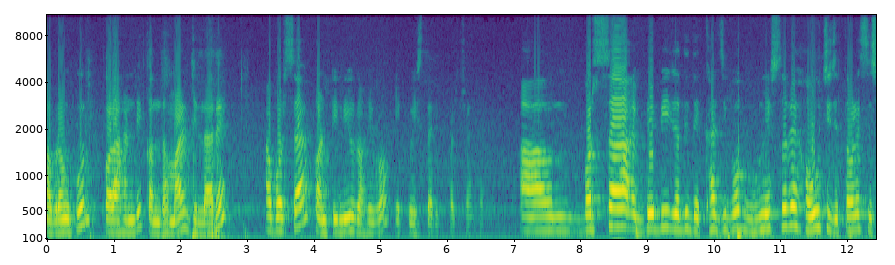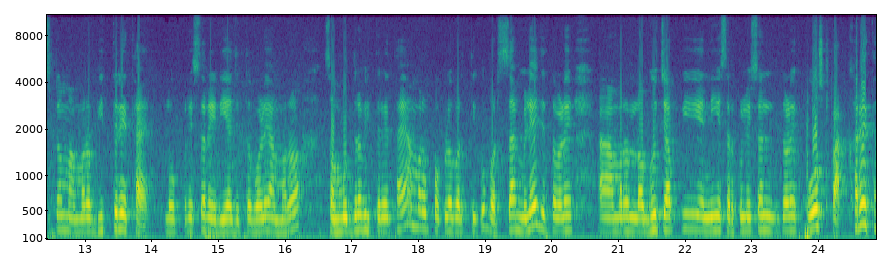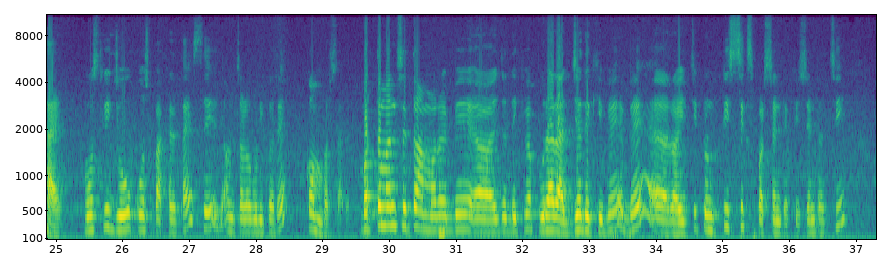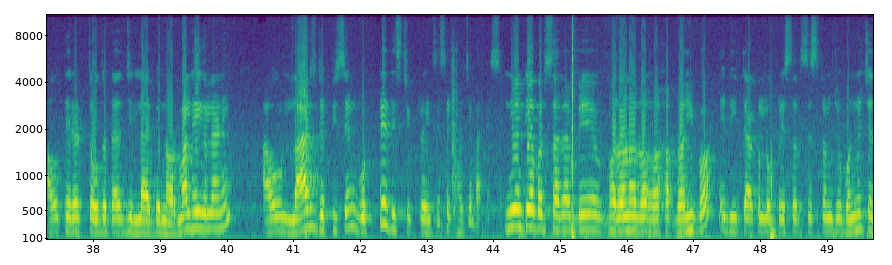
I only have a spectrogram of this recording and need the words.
ନବରଙ୍ଗପୁର କଳାହାଣ୍ଡି କନ୍ଧମାଳ ଜିଲ୍ଲାରେ ଆଉ ବର୍ଷା କଣ୍ଟିନ୍ୟୁ ରହିବ ଏକୋଇଶ ତାରିଖ ପର୍ଯ୍ୟନ୍ତ बर्षा एबि जदि देखा भुवनेश्वर होते सिस्टम आम भितरे थाए लो प्रेसर एरिया जिते आमर समुद्र भितर थाए आम उपकूलवर्ती वर्षा मिले जिते आमर लघुचाप कि एनी सर्कुलेसन जो कोस्ट पाखे थाए मोस्टली जो कोस्ट पाखे थाए से अंचल गुड़िक कम वर्षा बर्तमान से तो आमर एवं देखा पूरा राज्य देखिए एवं रही ट्वेंटी सिक्स परसेंट एफिसीय अच्छी आउ तेर चौदहटा जिला एवं नर्माल हो गला लार्ज डेफिसीयंट गोटे डिस्ट्रिक्ट रही है बालेश्वर निंतिया बर्षार ए भरण रुईटाक लो प्रेसर सिस्टम जो बनुंट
